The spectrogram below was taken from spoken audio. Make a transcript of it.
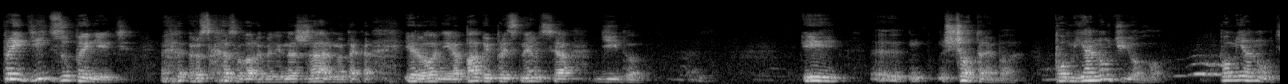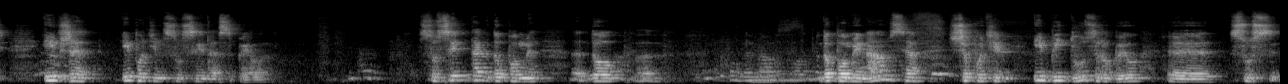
Прийдіть, зупиніть. розказували мені, на жаль, ну така іронія, бабі приснився дідо. І е, що треба? Пом'януть його, пом'януть. І вже, і потім сусіда спила. Сусід так допоми, до, е, допоминався, що потім і біду зробив, е, сус,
